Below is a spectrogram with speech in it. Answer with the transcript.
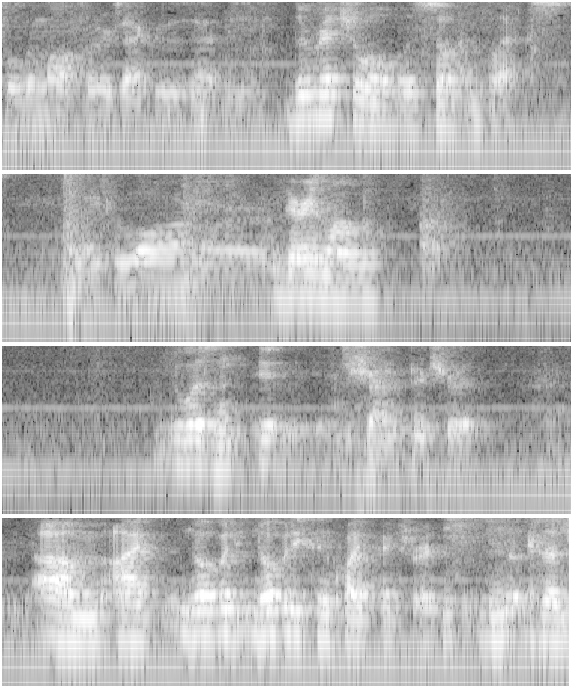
pull them off, what exactly does that mean? the ritual was so complex, Like long or very long. It wasn't. It, I'm just trying to picture it. um, I nobody nobody can quite picture it. The,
